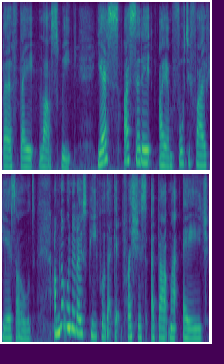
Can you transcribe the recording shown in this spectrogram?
birthday last week. Yes, I said it, I am 45 years old. I'm not one of those people that get precious about my age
